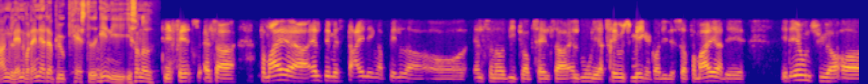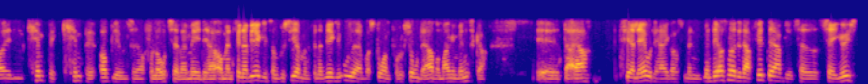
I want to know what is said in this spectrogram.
mange lande. Hvordan er det at blive kastet ind i, i sådan noget? Det er fedt. Altså, for mig er alt det med styling og billeder og alt sådan noget, videooptagelser og alt muligt, jeg trives mega godt i det. Så for mig er det et eventyr og en kæmpe, kæmpe oplevelse at få lov til at være med i det her. Og man finder virkelig, som du siger, man finder virkelig ud af, hvor stor en produktion det er, og hvor mange mennesker øh, der er til at lave det her, ikke også? Men, men det er også noget af det, der er fedt, det er at blive taget seriøst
